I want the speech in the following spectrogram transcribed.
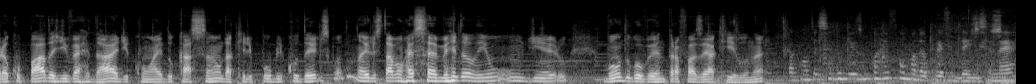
preocupadas de verdade com a educação daquele público deles, quando não, eles estavam recebendo ali um, um dinheiro bom do governo para fazer aquilo, né? Está acontecendo mesmo com a reforma da Previdência, né?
